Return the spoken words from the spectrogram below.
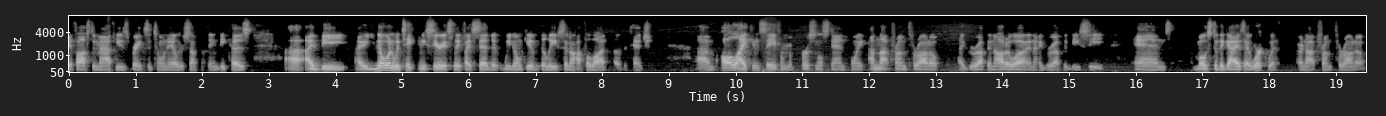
If Auston Matthews breaks a toenail or something, because uh, I'd be, I no one would take me seriously if I said that we don't give the Leafs an awful lot of attention. Um, all I can say from a personal standpoint, I'm not from Toronto. I grew up in Ottawa and I grew up in BC, and most of the guys I work with are not from Toronto.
